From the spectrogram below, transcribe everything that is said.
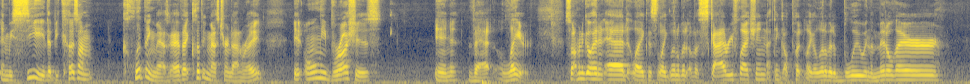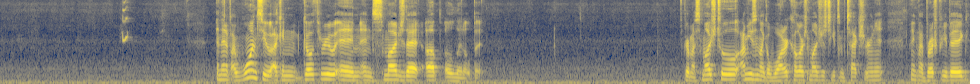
And we see that because I'm clipping mask, I have that clipping mask turned on, right? It only brushes in that layer. So I'm gonna go ahead and add like this like little bit of a sky reflection. I think I'll put like a little bit of blue in the middle there. And then if I want to, I can go through and, and smudge that up a little bit. Grab my smudge tool. I'm using like a watercolor smudge just to get some texture in it. Make my brush pretty big.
